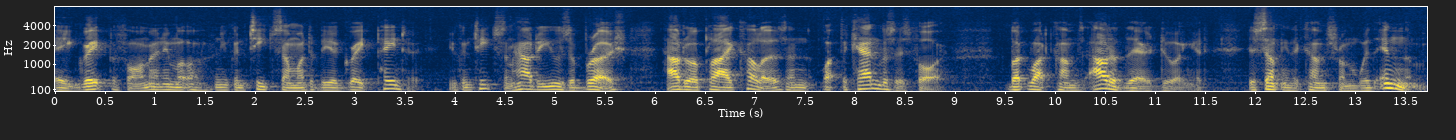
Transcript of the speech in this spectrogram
a great performer any more than you can teach someone to be a great painter. You can teach them how to use a brush, how to apply colors, and what the canvas is for. But what comes out of their doing it is something that comes from within them.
